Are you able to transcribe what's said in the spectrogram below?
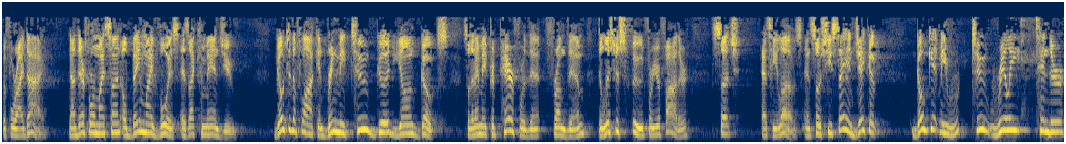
before I die. Now therefore, my son, obey my voice as I command you. Go to the flock and bring me two good young goats so that I may prepare for them, from them delicious food for your father, such as he loves. And so she's saying, Jacob, go get me two really tender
